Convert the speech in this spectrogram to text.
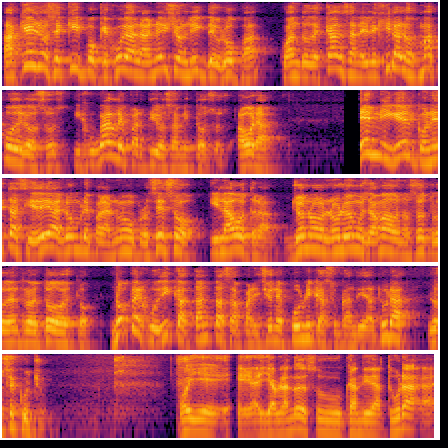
Aquellos equipos que juegan la Nation League de Europa, cuando descansan, elegir a los más poderosos y jugarle partidos amistosos. Ahora, ¿es Miguel con estas ideas el hombre para el nuevo proceso? Y la otra, yo no, no lo hemos llamado nosotros dentro de todo esto, ¿no perjudica tantas apariciones públicas su candidatura? Los escucho. Oye, eh, y hablando de su candidatura,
